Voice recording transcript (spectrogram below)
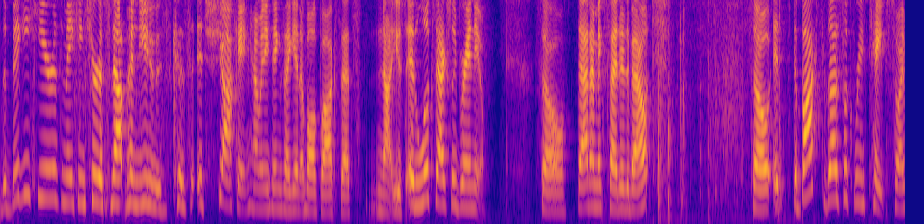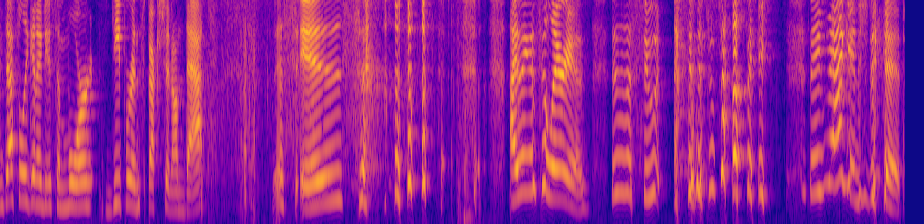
The biggie here is making sure it's not been used because it's shocking how many things I get in a bulk box that's not used. It looks actually brand new. So, that I'm excited about. So it the box does look retaped, so I'm definitely going to do some more deeper inspection on that. This is, I think it's hilarious. This is a suit. this is how they, they packaged it.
